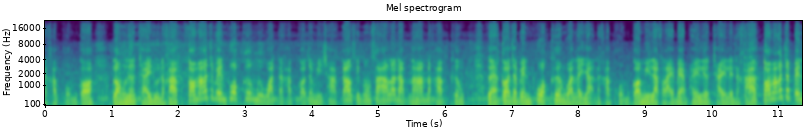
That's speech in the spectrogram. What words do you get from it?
นะครับผมก็ลองเลือกใช้ดูนะครับต่อมาก็จะเป็นพวกเครื่องมือวัดนะครับก็จะมีฉาก 90 องศาระดับน้ำนะครับเครื่องและก็จะเป็นพวกเครื่องวัดระยะนะครับผมก็มีหลากหลายแบบให้เลือกใช้เลยนะครับต่อมาก็จะเป็น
